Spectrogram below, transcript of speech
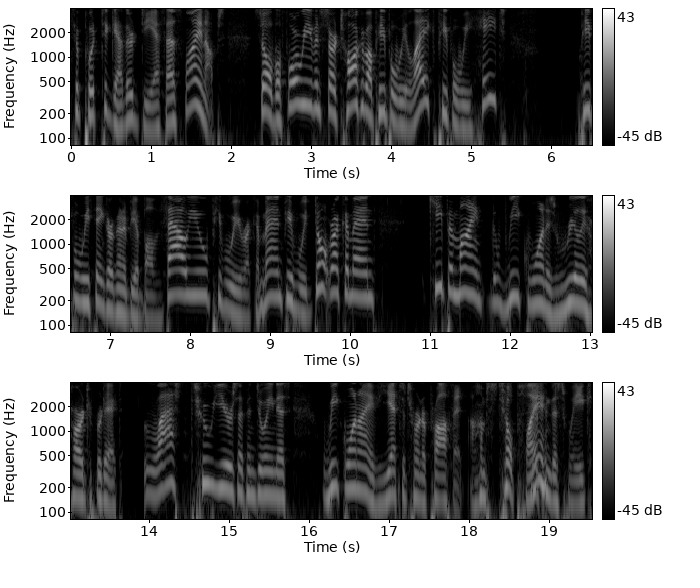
to put together DFS lineups. So before we even start talking about people we like, people we hate, people we think are going to be above value, people we recommend, people we don't recommend, keep in mind the week one is really hard to predict. Last two years I've been doing this. Week one, I have yet to turn a profit. I'm still playing this week,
